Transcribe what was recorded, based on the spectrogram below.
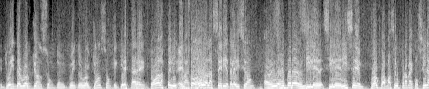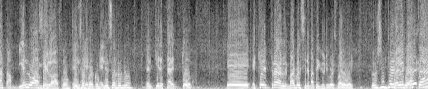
Dwayne The Rock Johnson, Dwayne The Rock Johnson, que quiere estar en todas las películas, En todas las series de televisión. Si le, si le dice, Rock, vamos a hacer un programa de cocina, también lo hace. También lo hace. ¿Con quién Él- se él- fue? ¿Con él- quién se reunió? Él quiere estar en todas. Eh, él quiere entrar al Marvel Cinematic Universe, by the way. Pero sí que Pero ya está,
